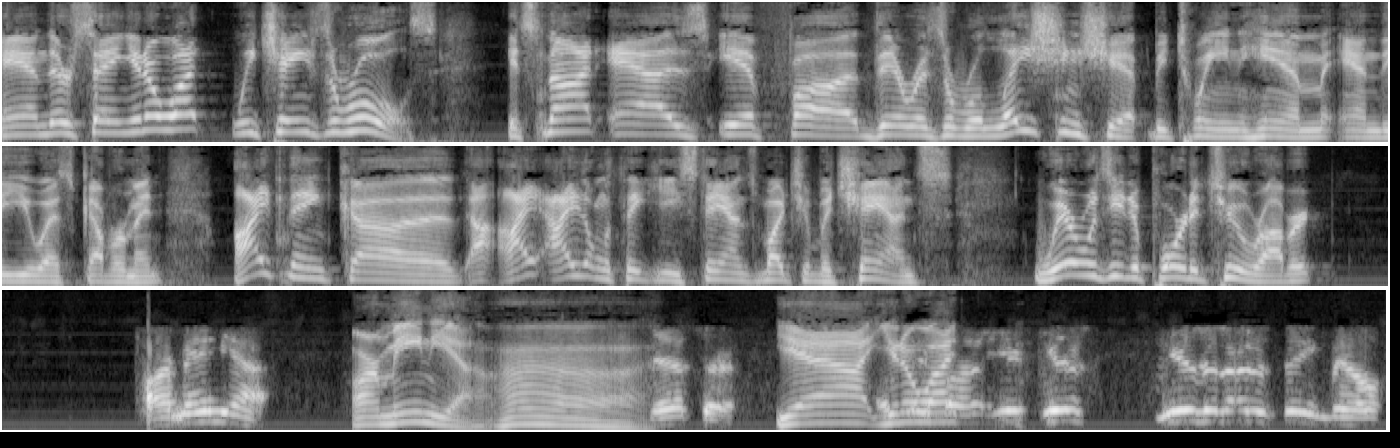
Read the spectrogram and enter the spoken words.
and they're saying, you know what, we changed the rules. It's not as if uh, there is a relationship between him and the U.S. government. I think uh, I, I don't think he stands much of a chance. Where was he deported to, Robert? Armenia. Armenia. Ah. Yes, sir. Yeah, you okay, know what? Here's here's another thing, Bill.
